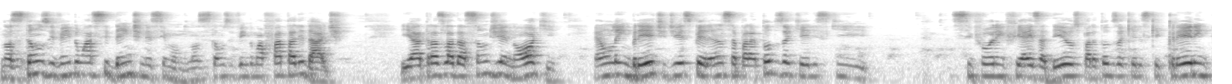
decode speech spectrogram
Nós estamos vivendo um acidente nesse mundo, nós estamos vivendo uma fatalidade. E a trasladação de Enoque é um lembrete de esperança para todos aqueles que se forem fiéis a Deus, para todos aqueles que crerem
